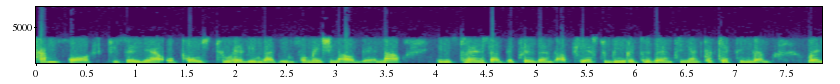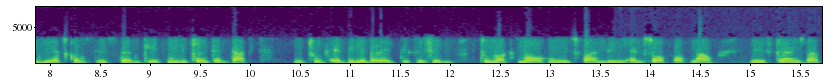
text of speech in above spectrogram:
come forth to say they are opposed to having that information out there. Now, it is strange that the president appears to be representing and protecting them when he has consistently indicated that he took a deliberate decision to not know who is funding and so forth. Now, it is strange that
